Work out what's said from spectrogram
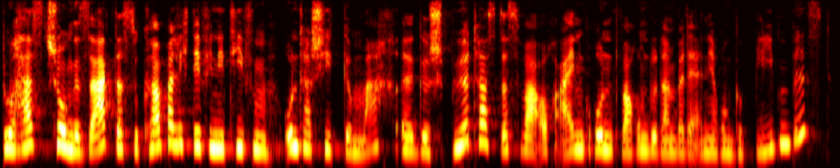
du hast schon gesagt, dass du körperlich definitiv einen Unterschied gemacht, äh, gespürt hast. Das war auch ein Grund, warum du dann bei der Ernährung geblieben bist.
